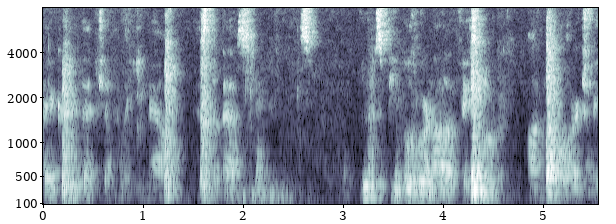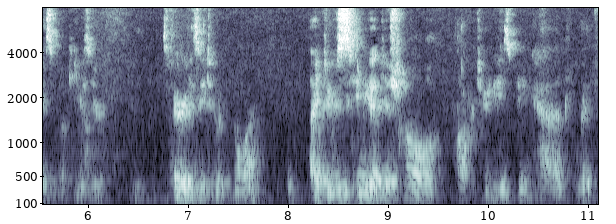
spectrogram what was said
I agree that generally email is the best. There's people who are not on Facebook, I'm not a large Facebook user. It's very easy to ignore. I do see additional opportunities being had with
